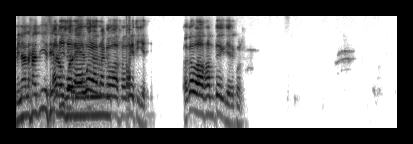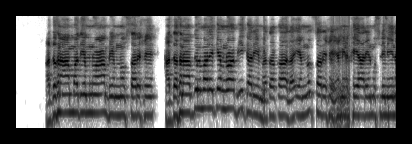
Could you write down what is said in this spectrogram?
من الحديث الأول حديث الأول. رقوا فميت جد gabaafamtee jedhe kun حدثنا محمد بن عمرو بن الصرح حدثنا عبد الملك بن ابي كريمه قال ابن الصرح من خيار المسلمين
